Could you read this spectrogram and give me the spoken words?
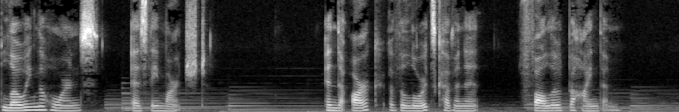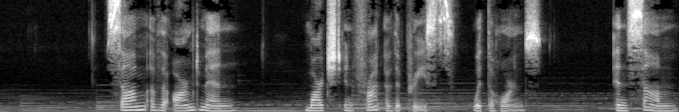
blowing the horns as they marched. and the ark of the Lord's covenant followed behind them. Some of the armed men marched in front of the priests with the horns, and some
